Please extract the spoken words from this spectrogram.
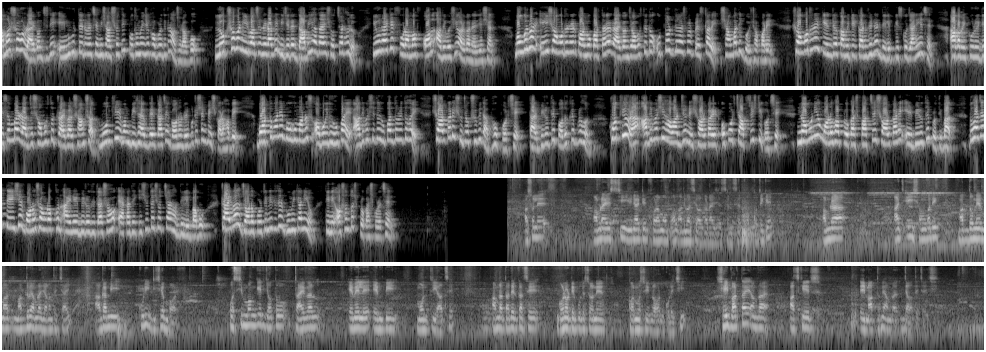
আমার শহর রায়গঞ্জ নিয়ে এই মুহূর্তে রয়েছে আমি শাশ্বতী। প্রথমে যে খবর দিকে নজর রাখব, লোকসভা নির্বাচনের আগে নিজেদের দাবি আদায়ে সোচ্চার হলো united forum of all Adivasi organisation মঙ্গলবার এই সংগঠনের কর্মকর্তারা রায়গঞ্জে অবস্থিত উত্তর দিনাজপুর প্রেস ক্লাবে সাংবাদিক বৈঠক করেন। সংগঠনের কেন্দ্রীয় কমিটির কনভেনর দিলীপ কিসকো জানিয়েছেন, আগামী কুড়ি ডিসেম্বর রাজ্যের সমস্ত ট্রাইবাল সাংসদ, মন্ত্রী এবং বিধায়কদের কাছে গণ ডেপুটেশন পেশ করা হবে। বর্তমানে বহু মানুষ অবৈধ উপায়ে আদিবাসীতে রূপান্তরিত হয়ে সরকারি সুযোগ সুবিধা ভোগ করছে। তার বিরুদ্ধে পদক্ষেপ গ্রহণ ক্ষত্রিয়রা আদিবাসী হওয়ার জন্য সরকারের ওপর চাপ সৃষ্টি করছে। নমনীয় মনোভাব প্রকাশ পাচ্ছে সরকারে এর বিরুদ্ধে প্রতিবাদ। দু হাজার বন সংরক্ষণ আইনের বিরোধিতা সহ একাধিক ইস্যুতে সোচ্চার হন দিলীপ বাবু ট্রাইবাল জনপ্রতিনিধিদের ভূমিকা নিয়েও তিনি অসন্তোষ প্রকাশ করেছেন। আসলে আমরা এসেছি united forum of all Adivasi অর্গানাইজেশনসের পক্ষ থেকে। আমরা আজ এই সাংবাদিক মাধ্যমের মাধ- মাধ্যমে আমরা জানাতে চাই, আগামী কুড়ি ডিসেম্বর পশ্চিমবঙ্গের যত ট্রাইবাল এমএলএ, এমপি, মন্ত্রী আছে, আমরা তাদের কাছে গণ ডেপুটেশনের কর্মসূচি গ্রহণ করেছি। সেই বার্তায় আমরা আজকের এই মাধ্যমে আমরা জানাতে চাইছি।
